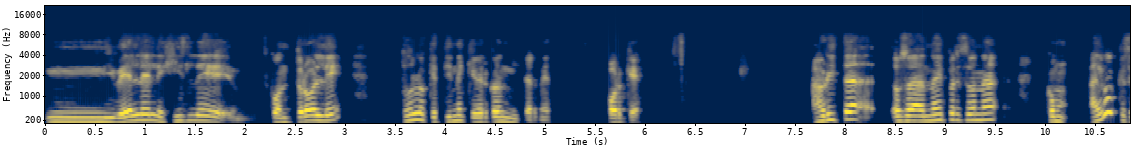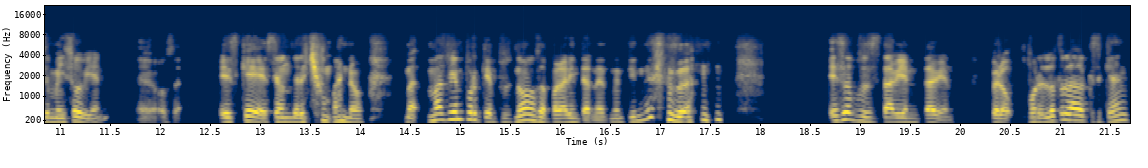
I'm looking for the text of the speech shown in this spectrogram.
nivele, legisle, controle todo lo que tiene que ver con Internet. ¿Por qué? Ahorita, o sea, no hay persona como algo que se me hizo bien, eh, o sea, es que sea un derecho humano, Ma- más bien porque pues no vamos a pagar internet, ¿me entiendes? O sea, eso pues está bien, está bien. Pero por el otro lado que se quedan,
